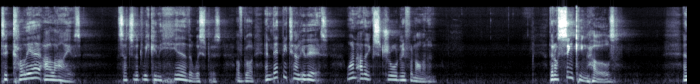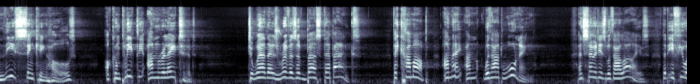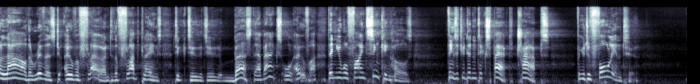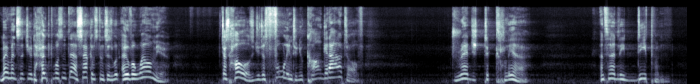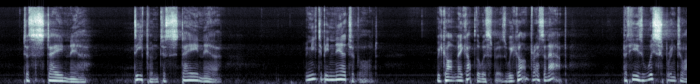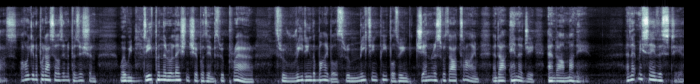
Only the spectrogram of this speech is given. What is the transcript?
to clear our lives, such that we can hear the whispers of God. And let me tell you this one other extraordinary phenomenon. There are sinking holes. And these sinking holes are completely unrelated to where those rivers have burst their banks. They come up without warning. And so it is with our lives. That if you allow the rivers to overflow and to the floodplains to, to, to burst their banks all over, then you will find sinking holes, things that you didn't expect, traps for you to fall into, moments that you'd hoped wasn't there, circumstances would overwhelm you. Just holes that you just fall into and you can't get out of. Dredged to clear and thirdly, deepen to stay near. Deepen to stay near. We need to be near to God. We can't make up the whispers, we can't press an app. But He's whispering to us. Are we going to put ourselves in a position where we deepen the relationship with Him through prayer, through reading the Bible, through meeting people, through being generous with our time and our energy and our money? And let me say this to you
